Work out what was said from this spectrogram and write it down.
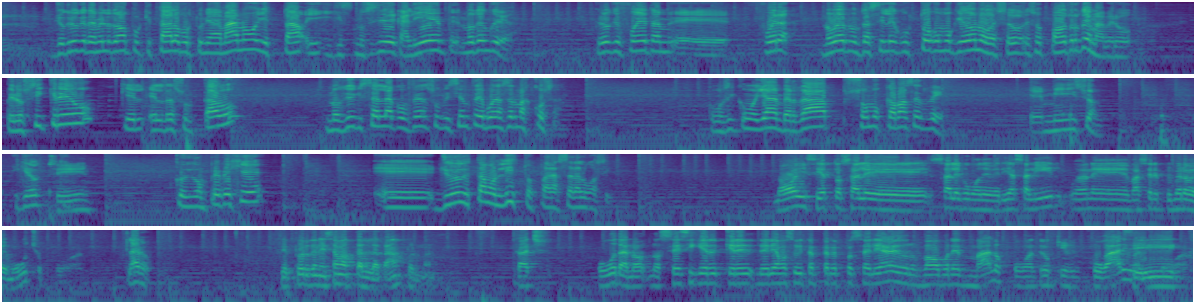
yo creo que también lo tomamos porque estaba la oportunidad de mano y está y, no sé si de caliente, no tengo idea. Creo que fue también fuera. No voy a preguntar si les gustó cómo quedó, no, eso, eso es para otro tema, pero, pero sí creo que el, el resultado nos dio quizás la confianza suficiente de poder hacer más cosas. Como si como ya en verdad somos capaces de, en mi visión. Y creo Sí. que con PPG eh, yo creo que estamos listos para hacer algo así. No, y si esto sale sale como debería salir, bueno, eh, va a ser el primero de muchos, pues. Claro. Después organizamos hasta el Latam, pues, hermano. Cach. Puta, no, no sé si quiere- quiere- deberíamos subir tantas responsabilidades o nos vamos a poner malos, pues tenemos que jugar igual, Sí. weón.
